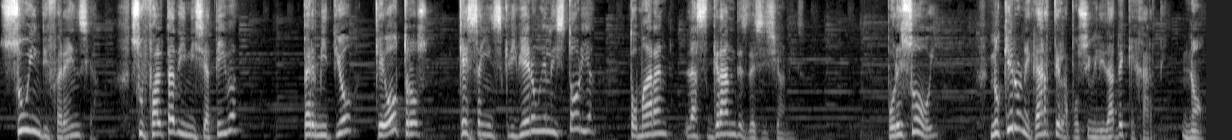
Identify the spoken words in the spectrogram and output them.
Su indiferencia, su falta de iniciativa, permitió que otros que se inscribieron en la historia tomaran las grandes decisiones. Por eso hoy no quiero negarte la posibilidad de quejarte, no.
